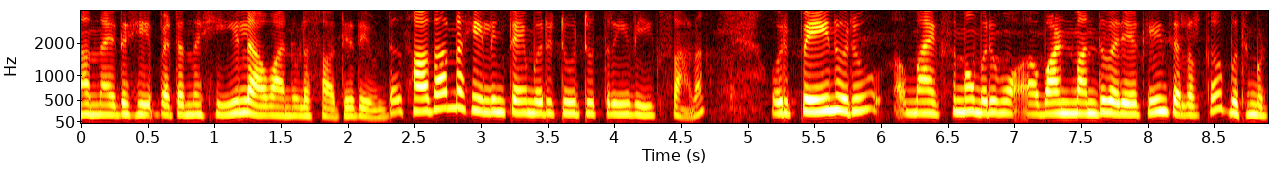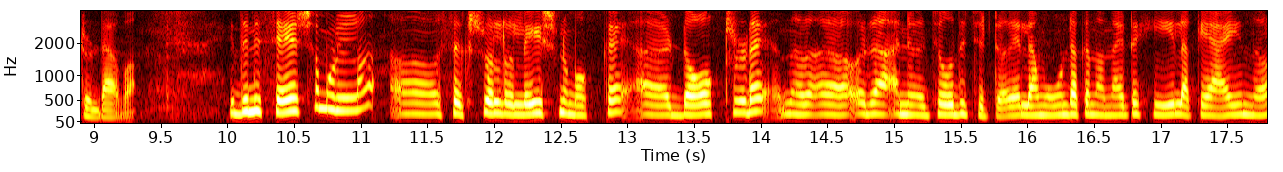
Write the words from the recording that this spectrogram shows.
നന്നായിട്ട് ഹീ പെട്ടെന്ന് ഹീലാവാനുള്ള സാധ്യതയുണ്ട്. സാധാരണ ഹീലിംഗ് ടൈം ഒരു ടു ടു ത്രീ വീക്സ് ആണ്. ഒരു പെയിൻ ഒരു മാക്സിമം ഒരു വൺ മന്ത് വരെയൊക്കെയും ചിലർക്ക് ബുദ്ധിമുട്ടുണ്ടാവാം. ഇതിന് ശേഷമുള്ള സെക്ഷുവൽ റിലേഷനുമൊക്കെ ഡോക്ടറുടെ ഒരു അനു ചോദിച്ചിട്ട് എല്ലാം മൂണ്ടൊക്കെ നന്നായിട്ട് ഹീലൊക്കെ ആയി എന്ന്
